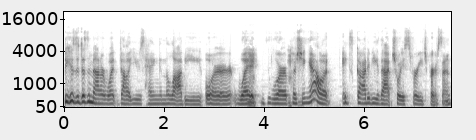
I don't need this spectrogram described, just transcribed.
Because it doesn't matter what values hang in the lobby or what mm. you are mm-hmm. pushing out. It's got to be that choice for each person.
